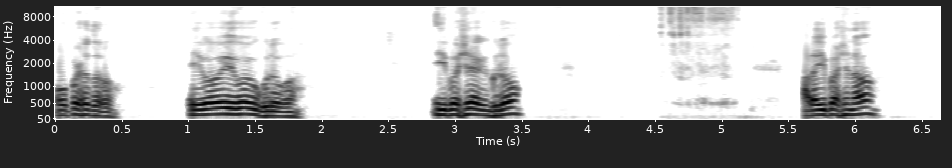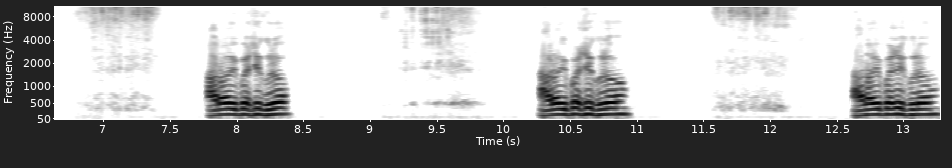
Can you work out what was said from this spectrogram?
ও পাশে ধরো। এইভাবে এইভাবে ঘুরাবা। এই পাশে আগে ঘুরো। আর এই পাশে নাও। আরও ওই পাশে ঘুরো। আরও ওই পাশে ঘুরো। আরও ওই পাশে ঘুরো।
